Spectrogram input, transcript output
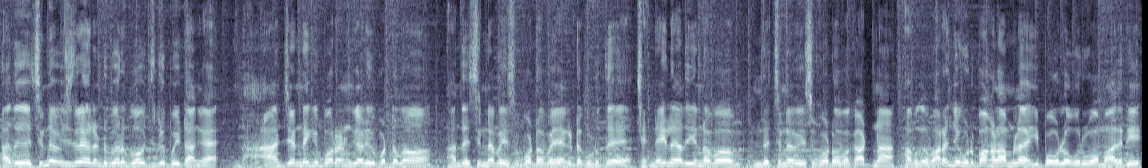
அது சின்ன வயசுல ரெண்டு பேரும் கோவிச்சுட்டு போயிட்டாங்க. நான் சென்னைக்கு போறேன்னு கேள்விப்பட்டதும் அந்த சின்ன வயசு போட்டோவை என்கிட்ட கொடுத்து சென்னையில் அது என்னவோ இந்த சின்ன வயசு போட்டோவை காட்டினா அவங்க வரைஞ்சு கொடுப்பாங்களாம்ல? இப்போ உள்ள உருவ மாதிரி.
